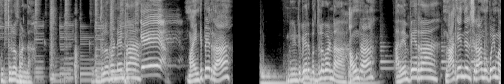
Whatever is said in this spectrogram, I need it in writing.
గుద్దుల బండ. గుద్దుల బండ ఏంట్రా? మా ఇంటి పేరు రా మీ ఇంటి పేరు గుద్దుల బండ అవునరా. అదేం పేర్రా? నాకేం తెలుసురా నువ్వు పోయి మా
